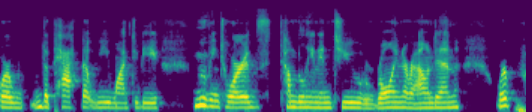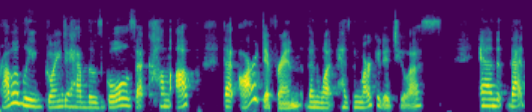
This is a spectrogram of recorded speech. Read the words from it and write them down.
or the path that we want to be moving towards, tumbling into, rolling around in. We're probably going to have those goals that come up that are different than what has been marketed to us. And that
